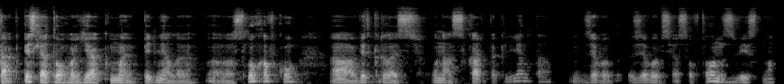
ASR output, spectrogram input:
Так, після того, як ми підняли е, слухавку, е, відкрилась у нас карта клієнта, з'явив- з'явився софтфон, звісно.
